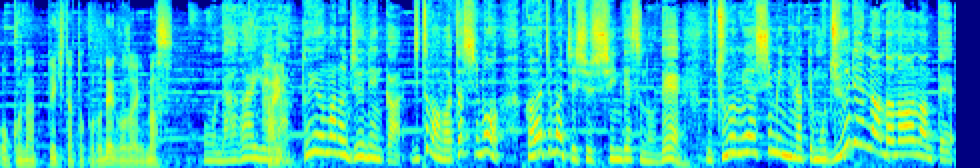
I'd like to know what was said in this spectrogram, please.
行ってきたところでございます。もう長いようであっという間の10年間、はい、実は私も河内町出身ですので、うん、宇都宮市民になってもう10年なんだななんて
